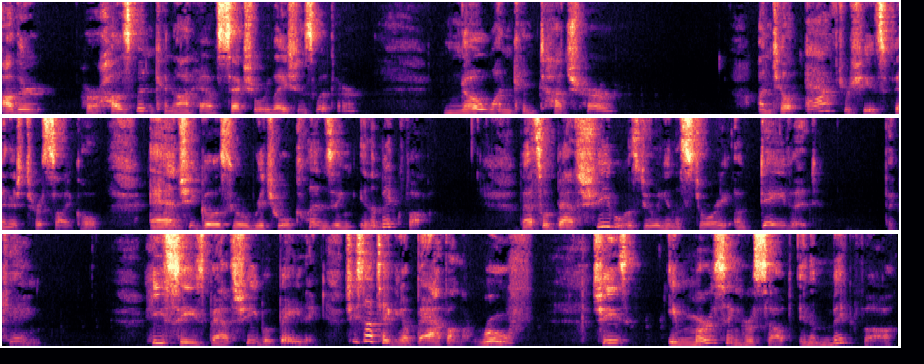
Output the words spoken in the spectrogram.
other her husband cannot have sexual relations with her. No one can touch her until after she has finished her cycle and she goes through a ritual cleansing in the mikvah. That's what Bathsheba was doing in the story of David the king. He sees Bathsheba bathing. She's not taking a bath on the roof. She's immersing herself in a mikvah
